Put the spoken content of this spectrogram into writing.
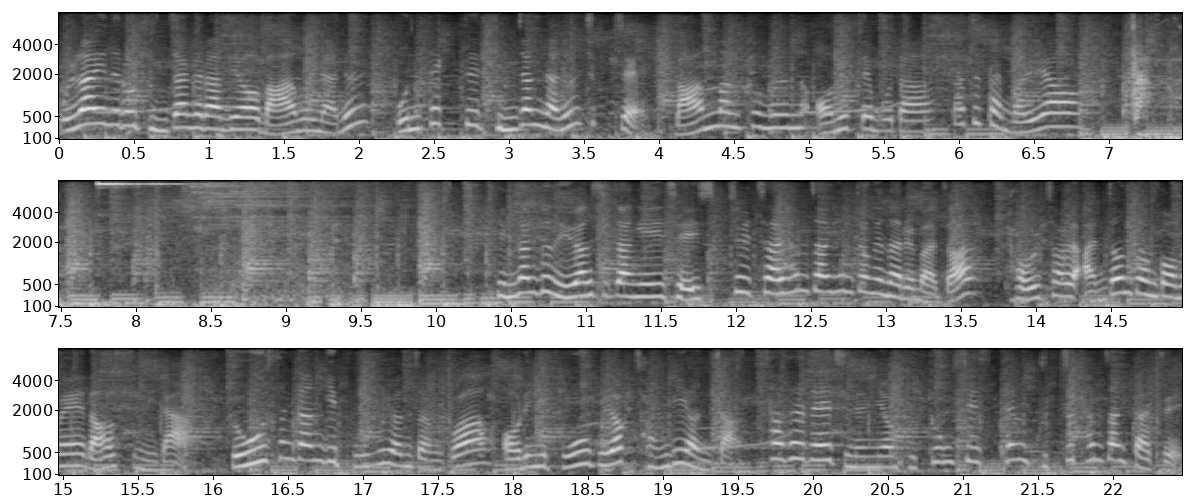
온라인으로 김장을 하며 마음을 나눈 온택트 김장 나눔 축제. 마음만큼은 어느 때보다 따뜻한걸요. 김상준 의왕시장이 제27차 현장 행정의 날을 맞아 겨울철 안전점검에 나섰습니다. 노후 승강기 보수 현장과 어린이 보호구역 정비 현장, 차세대 지능형 교통 시스템 구축 현장까지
